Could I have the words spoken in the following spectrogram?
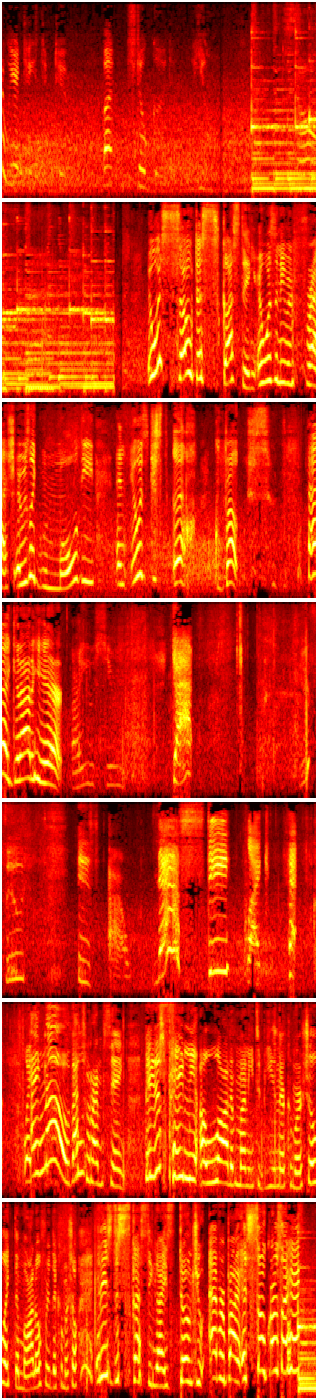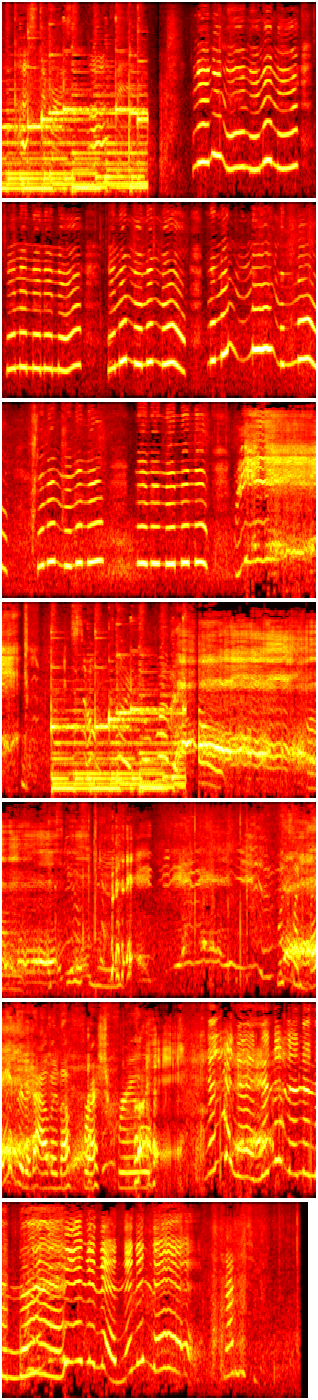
Kind of weird tasting too, but still good. It was so disgusting. It wasn't even fresh. It was like moldy, and it was just ugh, gross. Hey, get out of here! Are you serious? I'm saying. They just paid me a lot of money to be in their commercial, like the model for the commercial. It is disgusting, guys. Don't you ever buy it. It's so gross. I hate customers didn't have enough fresh fruit.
